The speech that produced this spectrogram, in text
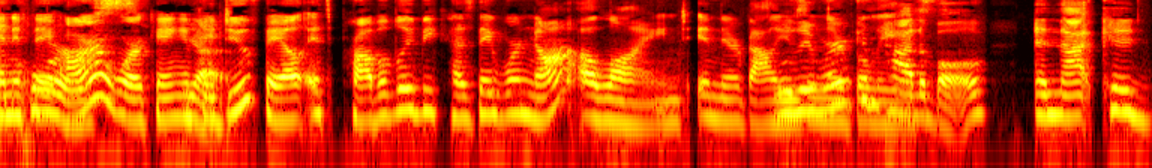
And if they aren't working, if Yeah. they do fail, it's probably because they were not aligned in their values well, they and their weren't beliefs. compatible, and that could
